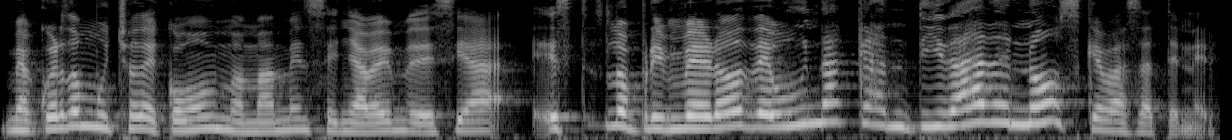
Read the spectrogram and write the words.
me acuerdo mucho de cómo mi mamá me enseñaba y me decía, esto es lo primero de una cantidad de nos que vas a tener.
